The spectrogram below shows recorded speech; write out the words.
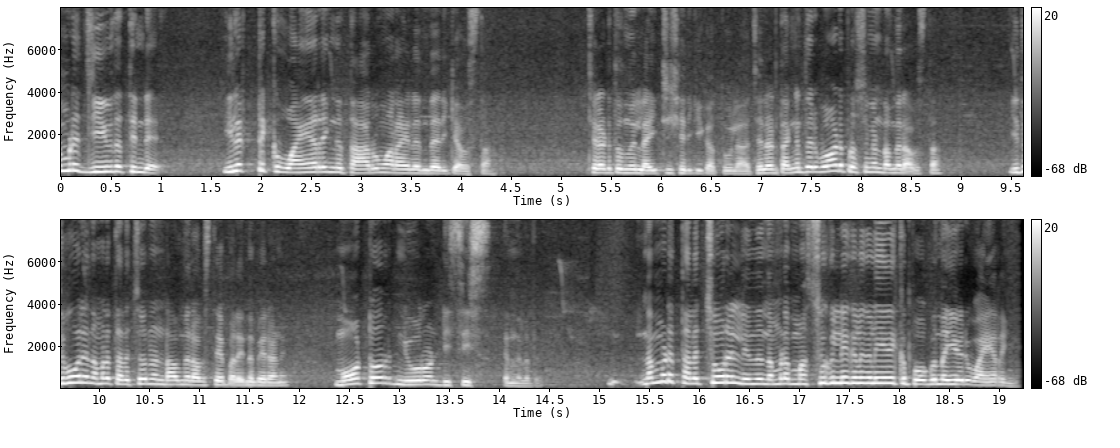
നമ്മുടെ ജീവിതത്തിന്റെ ഇലക്ട്രിക് വയറിങ് താറുമാറായാൽ എന്തായിരിക്കും അവസ്ഥ? ചിലയിടത്തൊന്നും ലൈറ്റ് ശരിക്ക് കത്തൂല. ചിലയിടത്ത് അങ്ങനത്തെ ഒരുപാട് പ്രശ്നങ്ങൾ ഉണ്ടാകുന്നൊരവസ്ഥ. ഇതുപോലെ നമ്മുടെ തലച്ചോറിന് ഉണ്ടാകുന്ന ഒരു അവസ്ഥയെ പറയുന്ന പേരാണ് മോട്ടോർ ന്യൂറോൺ ഡിസീസ് എന്നുള്ളത്. നമ്മുടെ തലച്ചോറിൽ നിന്ന് നമ്മുടെ മസുകലുകളിലേക്ക് പോകുന്ന ഈ ഒരു വയറിങ്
